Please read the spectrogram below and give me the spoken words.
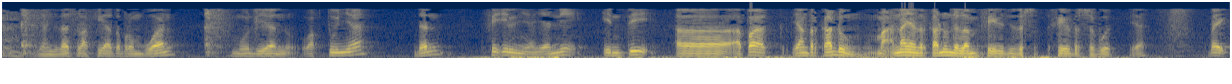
yang jelas laki atau perempuan, kemudian waktunya dan fiilnya, yakni inti uh, apa yang terkandung, makna yang terkandung dalam fiil fiil tersebut, ya. Baik.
